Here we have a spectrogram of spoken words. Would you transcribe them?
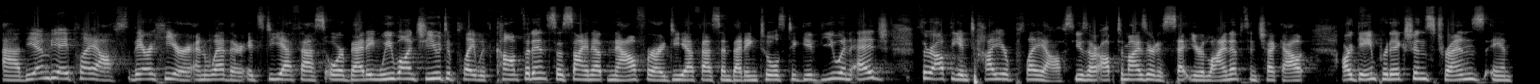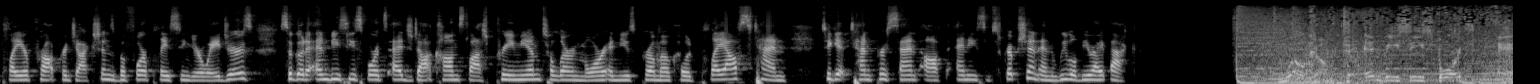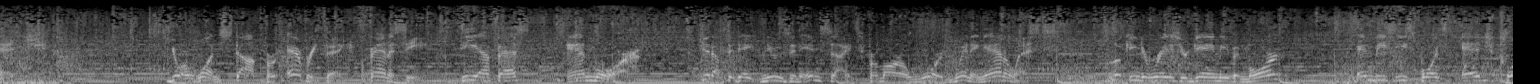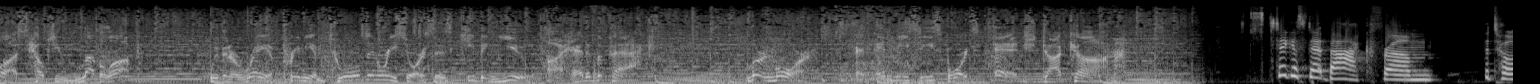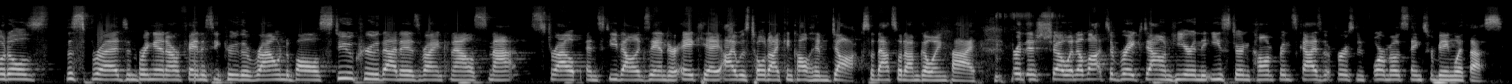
Uh, the NBA playoffs, they're here. And whether it's DFS or betting, we want you to play with confidence. So sign up now for our DFS and betting tools to give you an edge throughout the entire playoffs. Use our optimizer to set your lineups and check out our game predictions, trends, and player prop projections before placing your wagers. So go to NBCSportsEdge.com slash premium to learn more and use promo code playoffs10 to get 10% off any subscription. And we will be right back. Welcome to NBC Sports Edge, your one stop for everything fantasy, DFS, and more. Get up to date news and insights from our award winning analysts. Looking to raise your game even more? NBC Sports Edge Plus helps you level up with an array of premium tools and resources keeping you ahead of the pack. Learn more at NBCSportsEdge.com take a step back from the totals, the spreads, and bring in our fantasy crew, the round ball stew crew that is Ryan Knaus, Matt Stroup, and Steve Alexander, aka I was told I can call him Doc. So that's what I'm going by for this show. And a lot to break down here in the Eastern Conference, guys. But first and foremost, thanks for being with us.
